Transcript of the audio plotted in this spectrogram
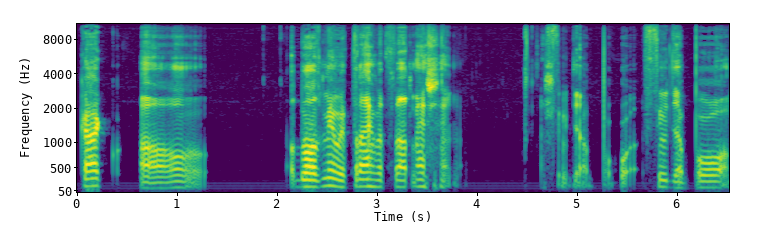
как э, должны выстраиваться отношения, судя по, судя по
